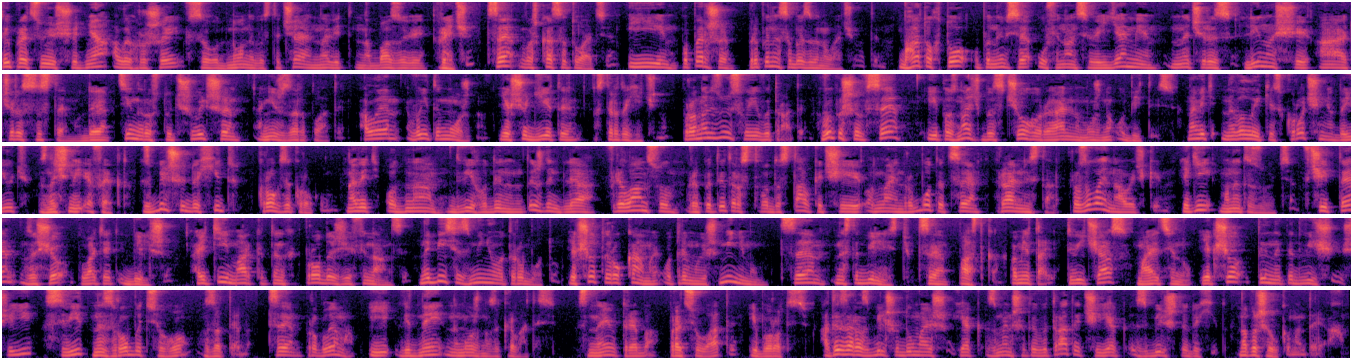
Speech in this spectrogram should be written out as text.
Ти працюєш щодня, але грошей все одно не вистачає навіть на базові речі. Це важка ситуація. І, по-перше, припини себе звинувачувати. Багато хто опинився у фінансовій ямі не через лінощі, а через систему, де ціни ростуть швидше аніж зарплати. Але вийти можна, якщо діяти стратегічно. Проаналізуй свої витрати, випиши все. І познач, без чого реально можна обійтись. Навіть невеликі скорочення дають значний ефект. Збільшуй дохід крок за кроком. Навіть одна-дві години на тиждень для фрілансу, репетиторства, доставки чи онлайн роботи це реальний старт. Розвивай навички, які монетизуються. Вчи те, за що платять більше. IT, маркетинг, продажі, фінанси. Не бійся змінювати роботу. Якщо ти роками отримуєш мінімум, це нестабільність, це пастка. Пам'ятай, твій час має ціну. Якщо ти не підвищуєш її, світ не зробить цього за тебе. Це проблема, і від неї не можна закриватись. З нею треба працювати і боротися. А ти зараз більше думаєш, як зменшити витрати чи як збільшити дохід? Напиши в коментарях.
